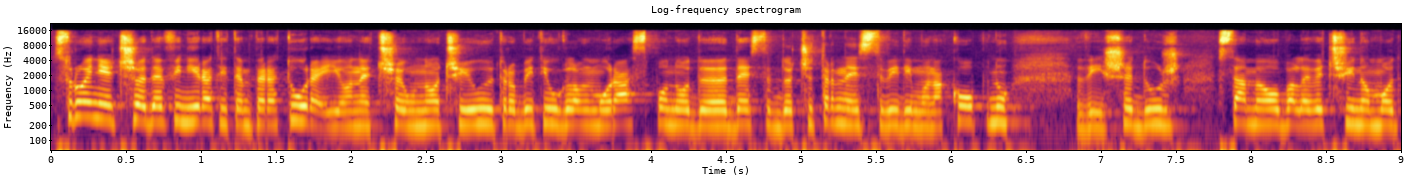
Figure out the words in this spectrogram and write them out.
Strujenje će definirati temperature i one će u noći i ujutro biti uglavnom u rasponu od 10 do 14 vidimo na kopnu, više duž same obale većinom od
